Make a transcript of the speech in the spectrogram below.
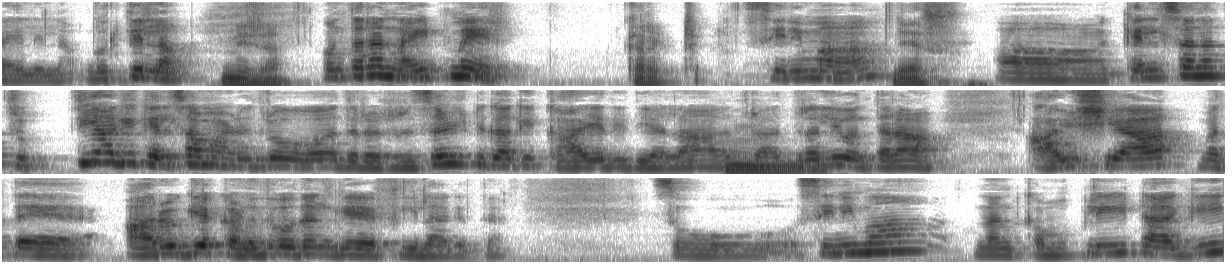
ಕೈಲಿಲ್ಲ. ಗೊತ್ತಿಲ್ಲ. ಒಂಥರ ನೈಟ್ ಮೇರ್ ಕರೆಕ್ಟ್ ಸಿನಿಮಾ ಕೆಲಸನ ತೃಪ್ತಿಯಾಗಿ ಕೆಲಸ ಮಾಡಿದ್ರು ಅದರ ರಿಸಲ್ಟ್ಗಾಗಿ ಕಾಯೋದಿದೆಯಲ್ಲ ಅದ್ರ ಅದರಲ್ಲಿ ಒಂಥರ ಆಯುಷ್ಯ ಮತ್ತೆ ಆರೋಗ್ಯ ಕಳೆದು ಹೋದಂಗೆ ಫೀಲ್ ಆಗುತ್ತೆ. ಸೊ ಸಿನಿಮಾ ನಾನು ಕಂಪ್ಲೀಟ್ ಆಗಿ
